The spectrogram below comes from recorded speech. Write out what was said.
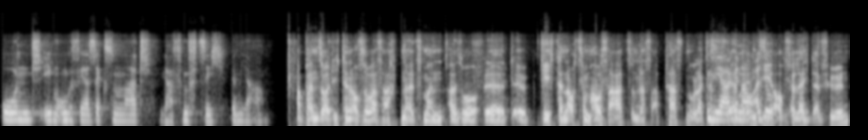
und eben ungefähr 650 im Jahr. Ab wann sollte ich denn auf sowas achten als Mann? Also äh, äh, gehe ich dann auch zum Hausarzt und das abtasten oder kann ja, ich selber genau. also, auch vielleicht erfüllen?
